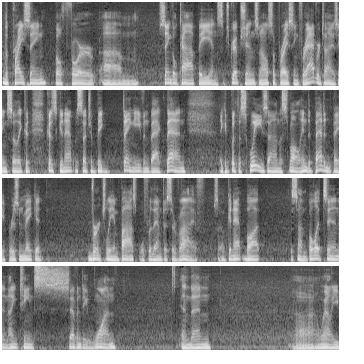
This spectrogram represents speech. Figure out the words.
the pricing, both for um, single copy and subscriptions, and also pricing for advertising. So they could, because Gannett was such a big thing even back then, they could put the squeeze on the small independent papers and make it virtually impossible for them to survive. So Gannett bought the Sun Bulletin in 1971, and then, uh, well, you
